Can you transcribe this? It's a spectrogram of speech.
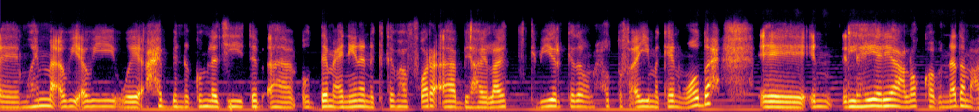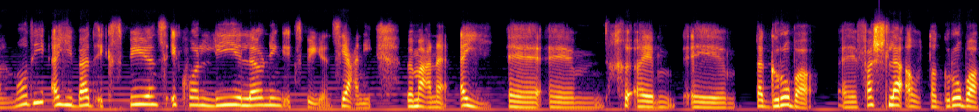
مهمة قوي قوي وأحب إن الجملة دي تبقى قدام عينينا نكتبها في ورقة بهايلايت كبير كده ونحطه في أي مكان واضح اللي هي ليها علاقة بالندم على الماضي أي bad experience equal لي learning experience يعني بمعنى أي تجربة فاشلة أو تجربة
